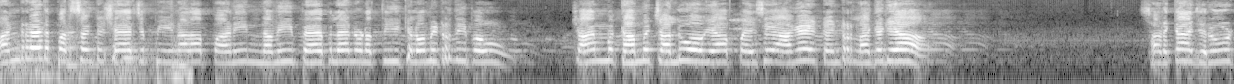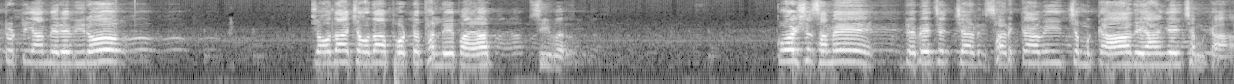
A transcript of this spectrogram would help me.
ਹੰਡਰਡ ਪਰਸੈਂਟ ਸ਼ਹਿਰ ਚ ਪੀਣ ਵਾਲਾ ਪਾਣੀ ਨਵੀਂ ਪਾਈਪਲਾਈਨ 29 ਕਿਲੋਮੀਟਰ ਦੀ ਪਊ। ਚੰਮ ਕੰਮ ਚਾਲੂ ਹੋ ਗਿਆ, ਪੈਸੇ ਆ ਗਏ, ਟੈਂਡਰ ਲੱਗ ਗਿਆ। ਸੜਕਾਂ ਜ਼ਰੂਰ ਟੁੱਟੀਆਂ ਮੇਰੇ ਵੀਰੋ। 14 14 ਫੁੱਟ ਥੱਲੇ ਪਾਇਆ ਸੀਵਰ। ਕੁਝ ਸਮੇਂ ਦੇ ਵਿੱਚ ਚੜ- ਸੜਕਾਂ ਵੀ ਚਮਕਾ ਦੇਾਂਗੇ ਚਮਕਾ।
